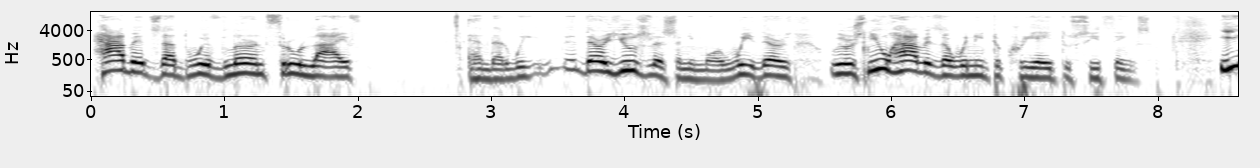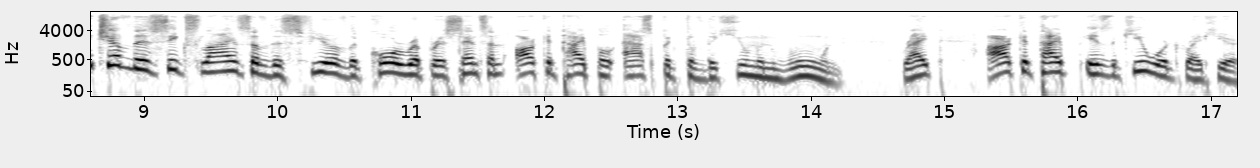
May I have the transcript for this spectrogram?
habits that we've learned through life and that we they're useless anymore. We there's there's new habits that we need to create to see things. Each of the six lines of the sphere of the core represents an archetypal aspect of the human wound. Right? Archetype is the keyword right here.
